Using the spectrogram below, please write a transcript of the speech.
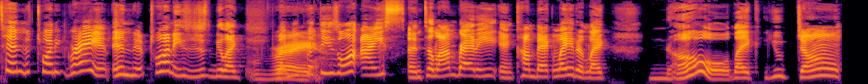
10 to 20 grand in their 20s? Just be like, let right. me put these on ice until I'm ready and come back later. Like, no, like you don't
